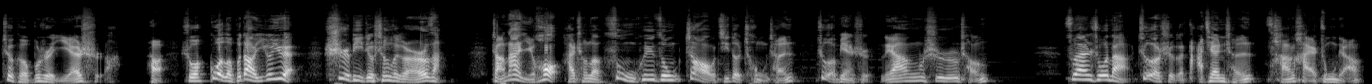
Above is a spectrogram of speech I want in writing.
这可不是野史啊！哈，说过了不到一个月。势必就生了个儿子，长大以后还成了宋徽宗赵佶的宠臣，这便是梁师成。虽然说呢，这是个大奸臣，残害忠良，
